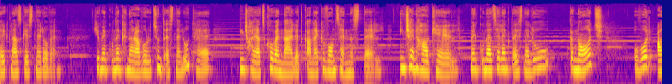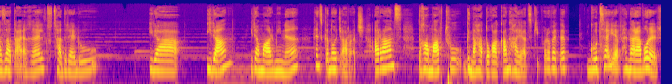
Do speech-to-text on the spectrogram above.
ներքնազգեստներով են եւ մենք ունենք հնարավորություն տեսնելու թե ինչ հայացքով են նայել այդ կանայքը ոնց են նստել ինչ են հագել մենք ունեցել ենք տեսնելու կնոջ ով որ ազատ ա եղել ցուցադրելու իր իրան իր մարմինը հենց կնոջ առաջ առանց տղամարդու գնահատողական հայացքի որովհետեւ Գուցե եւ հնարավոր էր,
